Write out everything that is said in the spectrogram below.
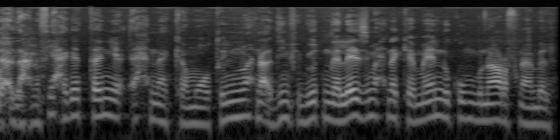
لا ده إحنا في حاجات تانية. إحنا كمواطنين وإحنا قاعدين في بيوتنا لازم إحنا كمان نكون بنعرف نعملها.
